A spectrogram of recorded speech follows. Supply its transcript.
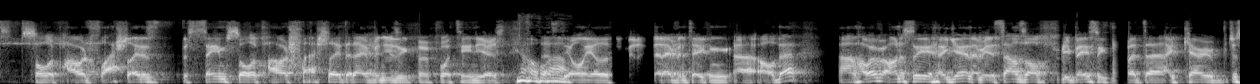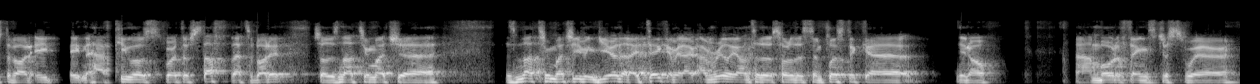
solar powered flashlight is the same solar powered flashlight that I've been using for 14 years. Oh, That's wow. the only other thing that I've been taking uh, all that. Um, however, honestly, again, I mean, it sounds all pretty basic, but uh, I carry just about eight, eight and a half kilos worth of stuff. That's about it. So there's not too much, uh, there's not too much even gear that I take. I mean, I, am really onto the sort of the simplistic, uh, you know, uh, mode of things. Just where,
